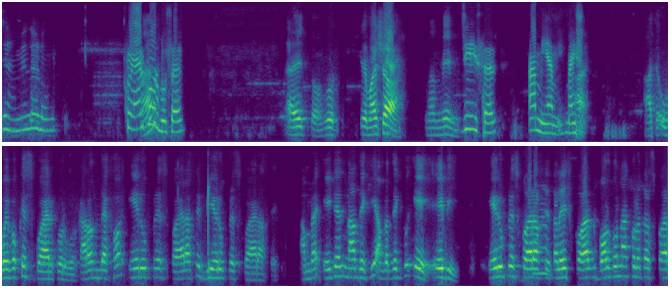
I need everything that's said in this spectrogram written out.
ঝামেলা রুম স্কোয়ার? করব স্যার এই তো গুড কে মাইশা? না মিম? জি স্যার আমি আমি মাইশা। আচ্ছা উভয় পক্ষে স্কোয়ার করব। কারণ দেখো এর উপরে স্কোয়ার আছে বি এর উপরে স্কোয়ার আছে। আমরা এইটা না দেখি আমরা দেখব এ এ বি এর উপরে স্কোয়ার আছে তাহলে স্কোয়ার বর্গ না করলে তো স্কোয়ার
